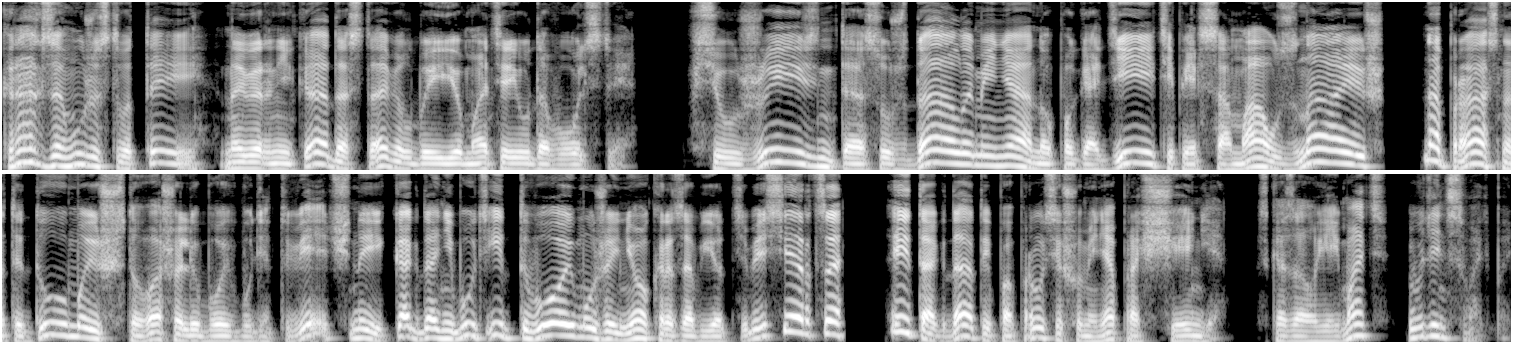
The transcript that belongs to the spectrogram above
Крах замужества Теи наверняка доставил бы ее матери удовольствие. Всю жизнь ты осуждала меня, но погоди, теперь сама узнаешь. Напрасно ты думаешь, что ваша любовь будет вечной, когда-нибудь и твой муженек разобьет тебе сердце, и тогда ты попросишь у меня прощения», — сказала ей мать в день свадьбы.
